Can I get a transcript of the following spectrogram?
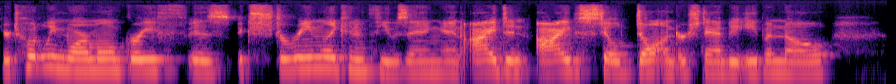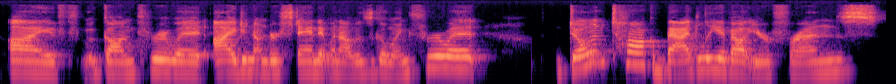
you're totally normal grief is extremely confusing and i didn't i still don't understand it even though I've gone through it. I didn't understand it when I was going through it. Don't talk badly about your friends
